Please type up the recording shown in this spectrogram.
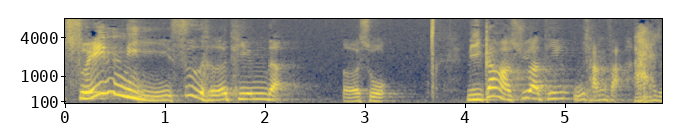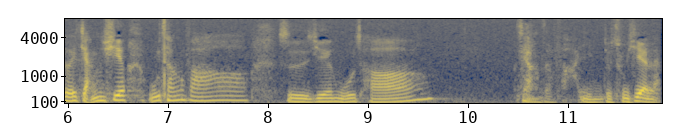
随你适合听的而说。你刚好需要听无常法，哎，就会讲一些无常法哦，世间无常，这样的法音就出现了，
